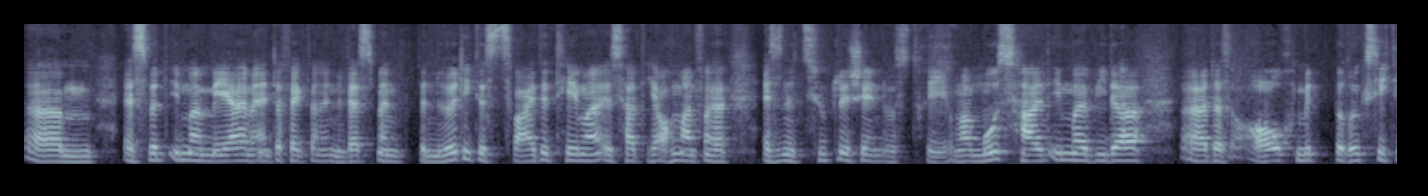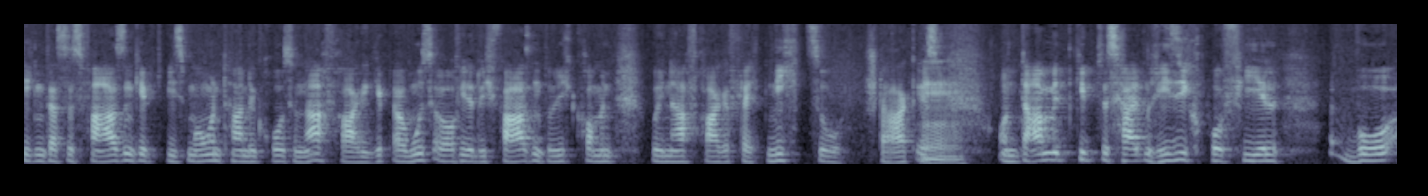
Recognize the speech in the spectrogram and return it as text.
ähm, es wird immer mehr im Endeffekt an Investment benötigt. Das zweite Thema ist, hatte ich auch am Anfang gesagt, es ist eine zyklische Industrie. Und man muss halt immer wieder äh, das auch mit berücksichtigen, dass es Phasen gibt, wie es momentan eine große Nachfrage gibt. Aber man muss aber auch wieder durch Phasen durchkommen, wo die Nachfrage vielleicht nicht so stark ist. Mhm. Und damit gibt es halt ein Risikoprofil, wo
